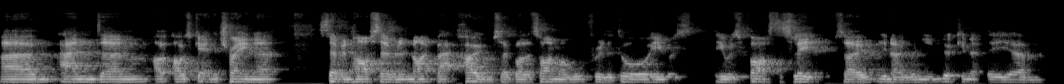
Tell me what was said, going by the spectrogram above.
um, and um, I, I, was getting the train at seven half seven at night back home. So by the time I walked through the door, he was he was fast asleep. So you know, when you're looking at the um,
